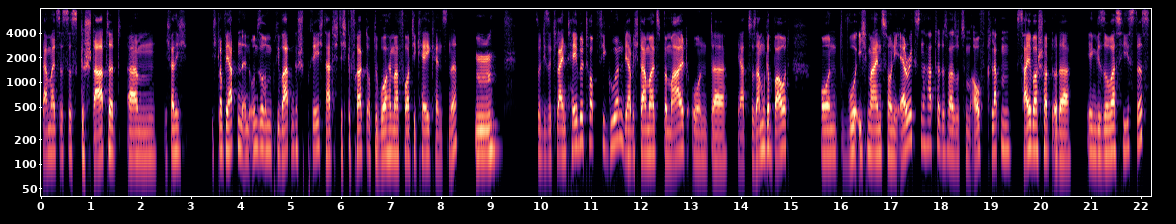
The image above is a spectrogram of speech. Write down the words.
Damals ist es gestartet, ähm, ich weiß nicht, ich glaube, wir hatten in unserem privaten Gespräch, da hatte ich dich gefragt, ob du Warhammer 40k kennst, ne? Mhm so diese kleinen Tabletop-Figuren, die habe ich damals bemalt und äh, ja, zusammengebaut. Und wo ich meinen Sony Ericsson hatte, das war so zum Aufklappen, Cybershot oder irgendwie sowas hieß es.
